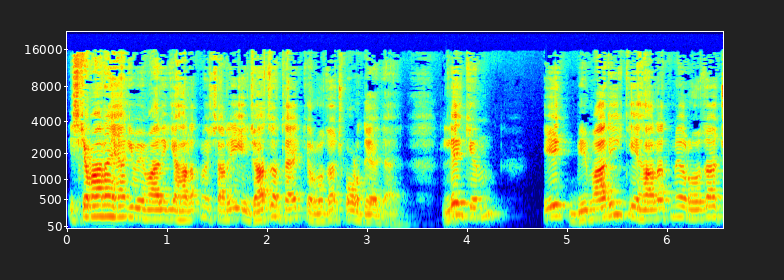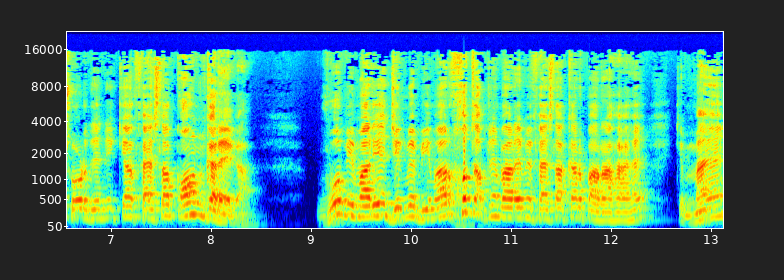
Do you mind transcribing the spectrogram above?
اس کے معنی ہے کہ بیماری کی حالت میں شرعی اجازت ہے کہ روزہ چھوڑ دیا جائے۔ لیکن ایک بیماری کی حالت میں روزہ چھوڑ دینے کا فیصلہ کون کرے گا؟ وہ بیماریاں جن میں بیمار خود اپنے بارے میں فیصلہ کر پا رہا ہے کہ میں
